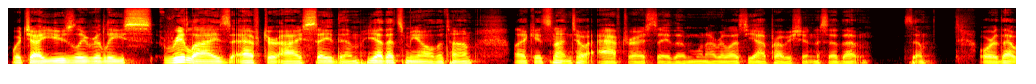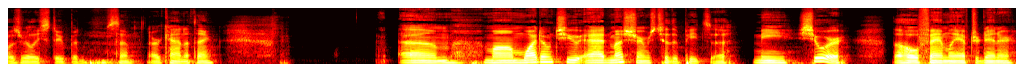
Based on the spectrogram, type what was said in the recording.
which I usually release realize after I say them. Yeah, that's me all the time. Like it's not until after I say them when I realize, yeah, I probably shouldn't have said that. So or that was really stupid, so or kind of thing. Um, mom, why don't you add mushrooms to the pizza? Me, sure. The whole family after dinner,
